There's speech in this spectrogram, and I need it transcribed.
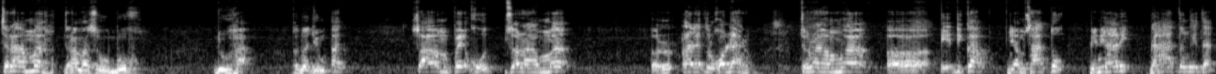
ceramah, ceramah subuh, duha, khutbah Jumat, sampai khut ceramah eh, Lailatul Qadar, ceramah eh, iktikaf jam 1 dini hari datang kita.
